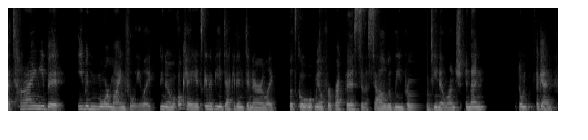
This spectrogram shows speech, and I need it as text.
a tiny bit even more mindfully like you know okay it's going to be a decadent dinner like let's go oatmeal for breakfast and a salad with lean protein at lunch and then don't again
